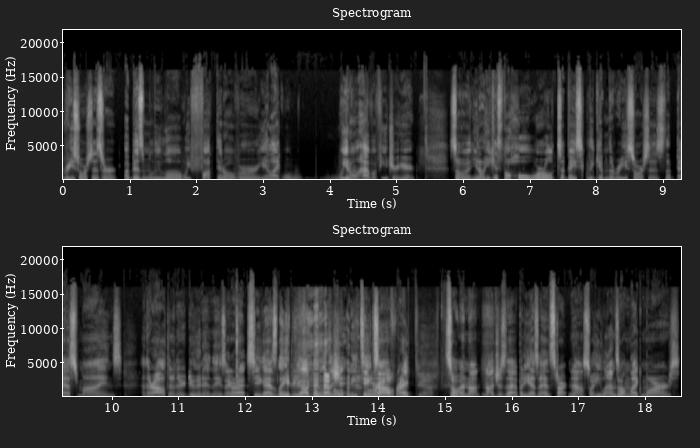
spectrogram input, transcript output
Resources are abysmally low. We fucked it over. You like. We don't have a future here. So, you know, he gets the whole world to basically give him the resources, the best minds, and they're out there and they're doing it. And then he's like, all right, see you guys later. Y'all deal with the shit. And he takes off, out. right? yeah, So, and not not just that, but he has a head start now. So he lands on like Mars,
